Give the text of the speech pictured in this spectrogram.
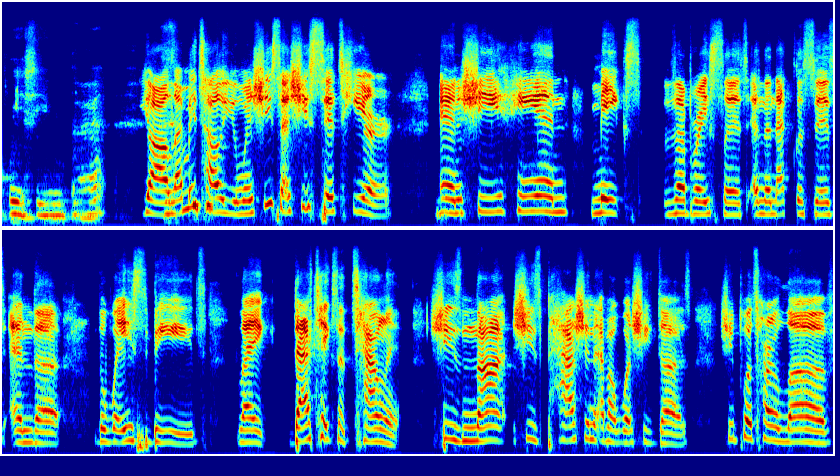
appreciate that. Y'all, let me tell you, when she says she sits here and she hand makes the bracelets and the necklaces and the the waist beads, like that takes a talent. She's not, she's passionate about what she does. She puts her love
